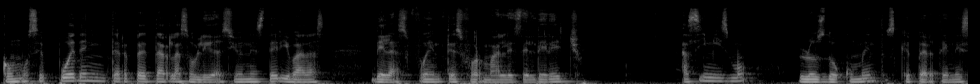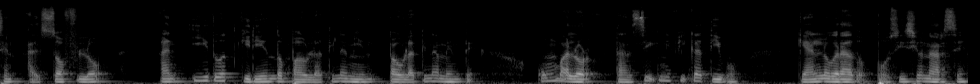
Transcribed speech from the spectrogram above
como se pueden interpretar las obligaciones derivadas de las fuentes formales del derecho. Asimismo, los documentos que pertenecen al soft law han ido adquiriendo paulatinamente un valor tan significativo que han logrado posicionarse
